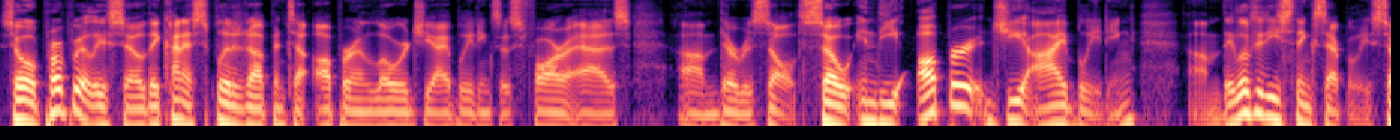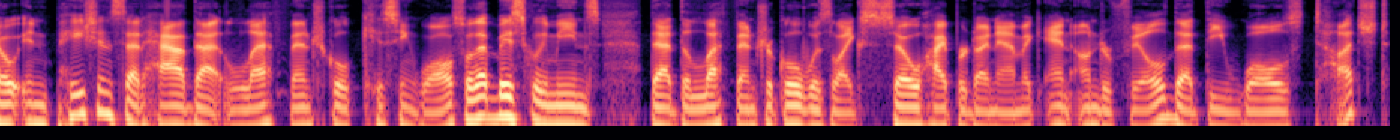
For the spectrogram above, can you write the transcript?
So, appropriately so, they kind of split it up into upper and lower GI bleedings as far as um, their results. So, in the upper GI bleeding, um, they looked at these things separately. So, in patients that had that left ventricle kissing wall, so that basically means that the left ventricle was like so hyperdynamic and underfilled that the walls touched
